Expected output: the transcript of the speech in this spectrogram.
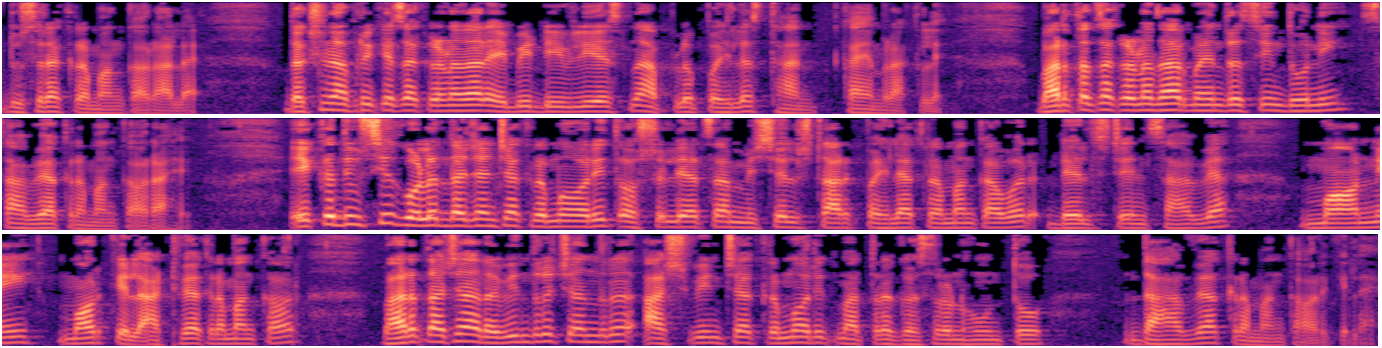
दुसऱ्या क्रमांकावर आलाय. दक्षिण आफ्रिकेचा कर्णधार एबी डिव्हिलियर्सनं आपलं पहिलं स्थान कायम राखलंय. भारताचा कर्णधार महेंद्रसिंग धोनी सहाव्या क्रमांकावर आहे. एकदिवसीय गोलंदाजांच्या क्रमवारीत ऑस्ट्रेलियाचा मिशेल स्टार्क पहिल्या क्रमांकावर डेल स्टेन सहाव्या मॉने मॉर्केल आठव्या क्रमांकावर भारताच्या रवींद्रचंद्र आश्विनच्या क्रमवारीत मात्र घसरण होऊन तो दहाव्या क्रमांकावर गेलाय.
